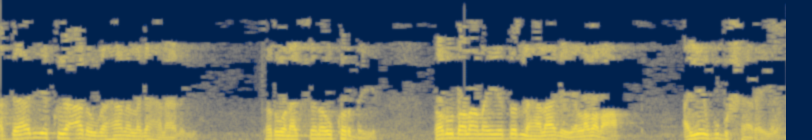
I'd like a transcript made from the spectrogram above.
Acdaadiyo kuwii cadowga ahaana laga halaagayo. Dad wanaagsan oo u kordhaya. Dad u dhalanaya dad la halaagaya labadaa ayay ugu bushaareeyeen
